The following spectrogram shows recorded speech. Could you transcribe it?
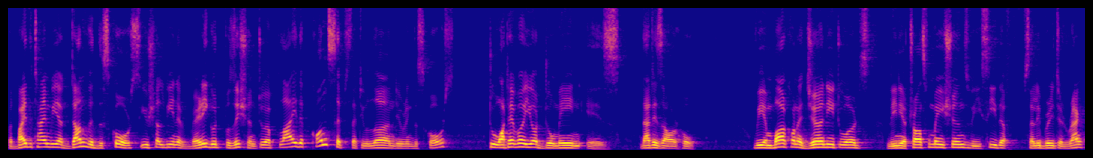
but by the time we are done with this course, you shall be in a very good position to apply the concepts that you learn during this course to whatever your domain is. That is our hope. We embark on a journey towards linear transformations. We see the celebrated rank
